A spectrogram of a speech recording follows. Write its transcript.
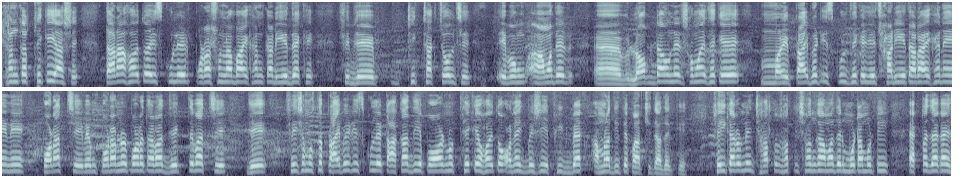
এখানকার থেকেই আসে। তারা হয়তো স্কুলের পড়াশোনা বা এখানকার ইয়ে দেখে সে যে ঠিকঠাক চলছে এবং আমাদের লকডাউনের সময় থেকে মানে প্রাইভেট স্কুল থেকে যে ছাড়িয়ে তারা এখানে এনে পড়াচ্ছে এবং পড়ানোর পরে তারা দেখতে পাচ্ছে যে সেই সমস্ত প্রাইভেট স্কুলে টাকা দিয়ে পড়ানোর থেকে হয়তো অনেক বেশি ফিডব্যাক আমরা দিতে পারছি তাদেরকে। সেই কারণেই ছাত্রছাত্রীর সংখ্যা আমাদের মোটামুটি একটা জায়গায়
